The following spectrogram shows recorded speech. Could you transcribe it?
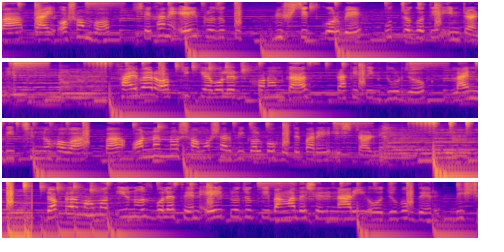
বা প্রায় অসম্ভব, সেখানে এই প্রযুক্তি নিশ্চিত করবে উচ্চগতির ইন্টারনেট। ফাইবার অপটিক কেবলের খনন কাজ, প্রাকৃতিক দুর্যোগ, লাইন বিচ্ছিন্ন হওয়া বা অন্যান্য সমস্যার বিকল্প হতে পারে স্টারলিং। ডক্টর মোহাম্মদ ইউনুস বলেছেন, এই প্রযুক্তি বাংলাদেশের নারী ও যুবকদের বিশ্ব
